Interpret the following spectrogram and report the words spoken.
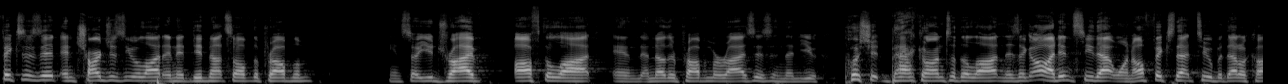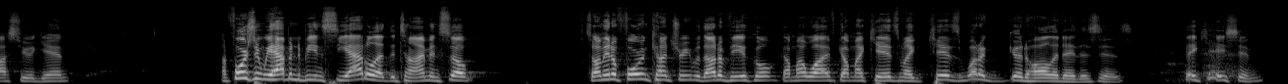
fixes it and charges you a lot, and it did not solve the problem. And so you drive off the lot, and another problem arises, and then you push it back onto the lot, and it's like, oh, I didn't see that one. I'll fix that too, but that'll cost you again. Unfortunately, we happened to be in Seattle at the time, and so so I'm in a foreign country without a vehicle, got my wife, got my kids. My kids, what a good holiday this is vacation.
